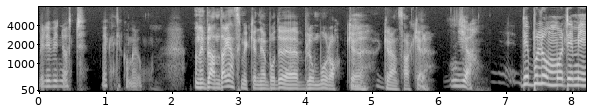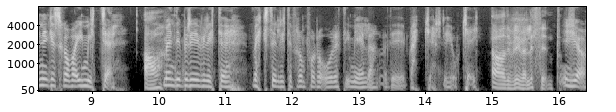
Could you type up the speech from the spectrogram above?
blivit något. Jag inte kommer ihåg. Och ni blandar ganska mycket. Ni har både blommor och Mm. eh, grönsaker. Ja. Det är blommor, det är meningen ska vara i mitten. Ja. Men det blev lite, växte lite från förra året emellan och det är vackert, det är okej. ja, det blir väldigt fint. Ja,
